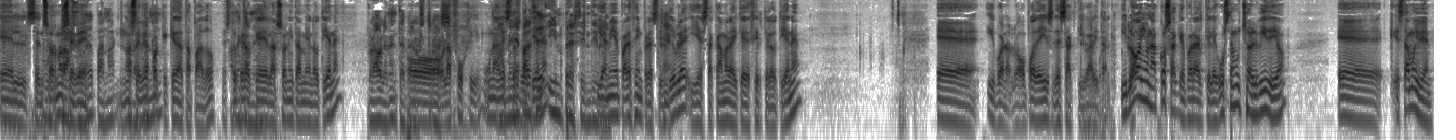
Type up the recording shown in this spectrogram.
el sensor no se ve. eh, para- no para se ve porque queda tapado. Esto creo también. que la Sony también lo tiene. Probablemente, pero o ostras. la Fuji, una a de mí estas me lo parece tiene. imprescindible. Y a mí me parece imprescindible y esta cámara hay que decir que lo tiene. Eh, y bueno, luego podéis desactivar y tal. Y luego hay una cosa que para el que le guste mucho el vídeo, eh, está muy bien.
